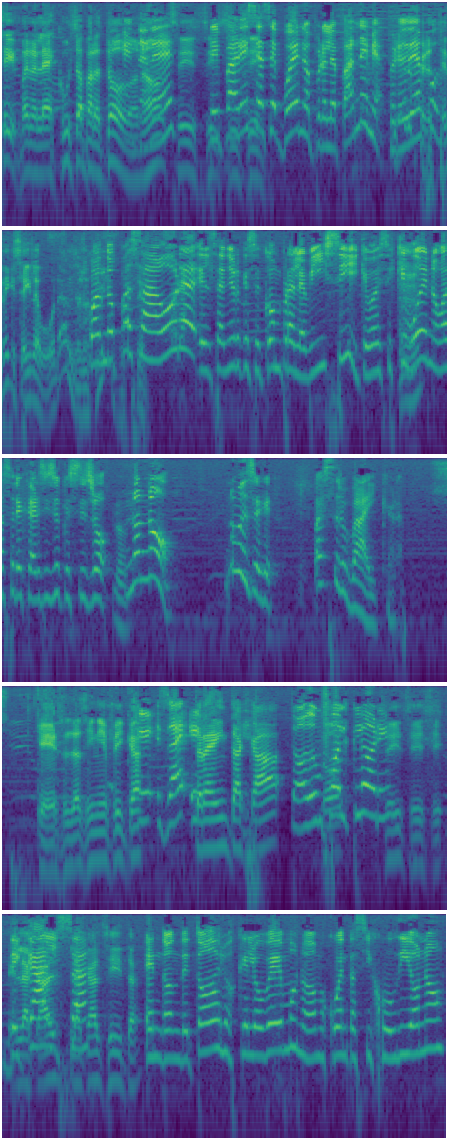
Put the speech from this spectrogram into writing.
Sí, bueno, la excusa para todo, ¿no? ¿Entendés? Sí, sí, ¿Te sí, parece sí. hacer, bueno, pero la pandemia, pero, Pero, después... tenés que seguir laburando. ¿no? Cuando pasa Sí. ahora el señor que se compra la bici y que vos decís que bueno, va a hacer ejercicio, qué sé yo. No, No. no. Me dice que va a ser biker. Que eso ya significa Que ya es- 30K. Todo un folclore Sí, sí, sí. de la cal- calza, la calcita. en donde todos los que lo vemos nos damos cuenta si judío o no.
